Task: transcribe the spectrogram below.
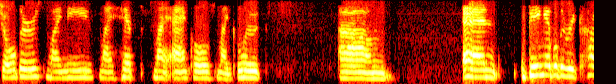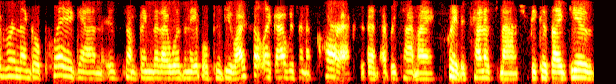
shoulders, my knees, my hips, my ankles, my glutes. Um, and being able to recover and then go play again is something that I wasn't able to do. I felt like I was in a car accident every time I played a tennis match because I give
